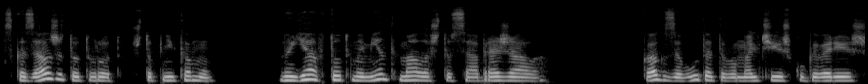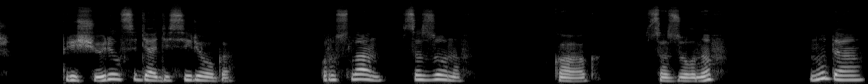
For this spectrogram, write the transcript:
Сказал же тот урод, чтоб никому. Но я в тот момент мало что соображала. «Как зовут этого мальчишку, говоришь?» Прищурился дядя Серега. «Руслан Сазонов». «Как? Сазонов?» «Ну да».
